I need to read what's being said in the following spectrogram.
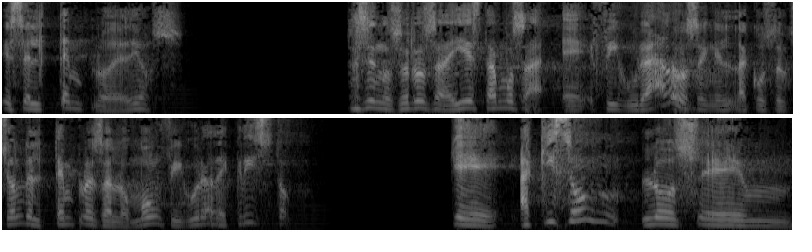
es el templo de Dios. Entonces nosotros ahí estamos ah, eh, figurados en la construcción del templo de Salomón, figura de Cristo, que aquí son los em,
